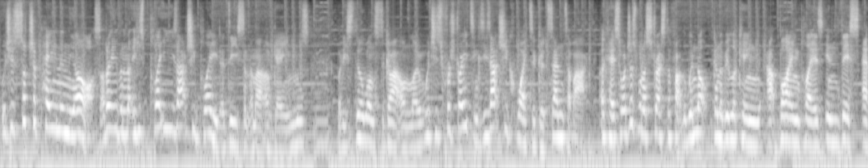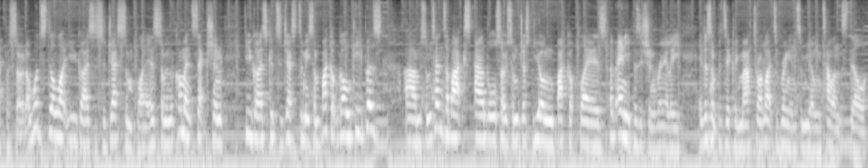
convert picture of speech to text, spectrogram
which is such a pain in the arse. I don't even know. He's play, He's actually played a decent amount of games but he still wants to go out on loan, which is frustrating because he's actually quite a good centre back. Okay, so I just want to stress the fact that we're not going to be looking at buying players in this episode. I would still like you guys to suggest some players, so in the comments section, if you guys could suggest to me some backup goalkeepers, um, some centre backs, and also some just young backup players of any position really. It doesn't particularly matter. I'd like to bring in some young talent still,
